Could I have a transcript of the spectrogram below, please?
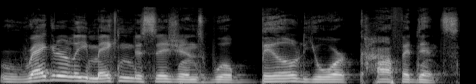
regularly making decisions will build your confidence.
